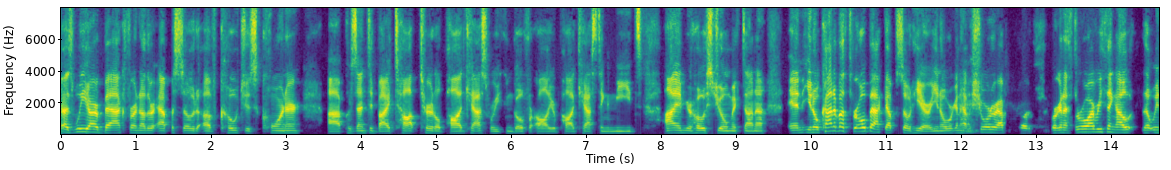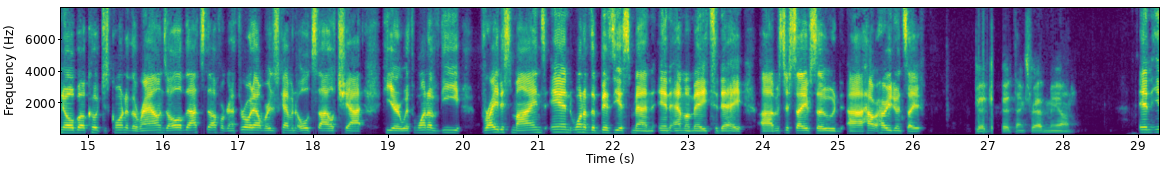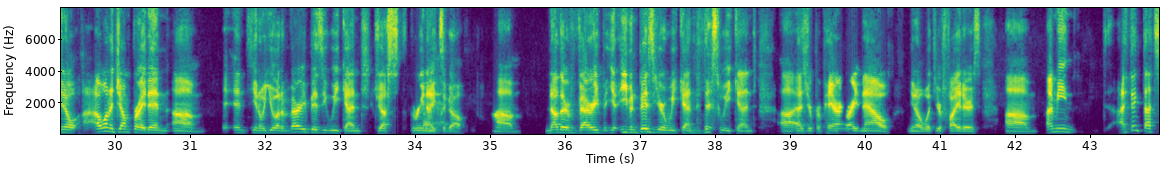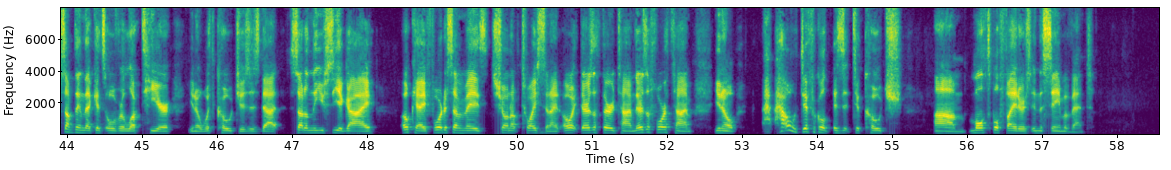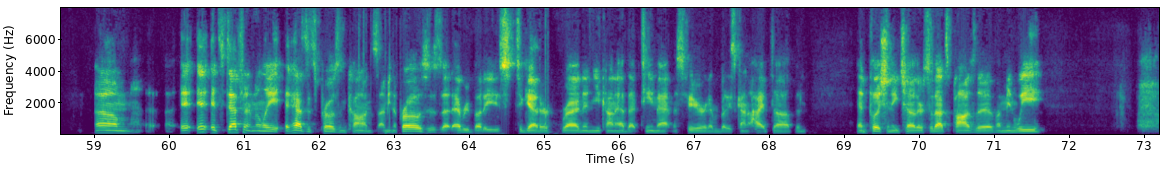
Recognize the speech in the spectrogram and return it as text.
Guys, we are back for another episode of Coach's Corner, uh, presented by Top Turtle Podcast, where you can go for all your podcasting needs. I am your host, Joe McDonough, and you know, kind of a throwback episode here. You know, we're gonna have a shorter episode. We're gonna throw everything out that we know about Coach's Corner, the rounds, all of that stuff. We're gonna throw it out. We're just gonna have an old style chat here with one of the brightest minds and one of the busiest men in MMA today, uh, Mr. Saif Saud. Uh, how, how are you doing, Saif? Good, good. Thanks for having me on and you know, I want to jump right in. Um, and you know, you had a very busy weekend just three nights ago. Um, another very even busier weekend this weekend uh, as you're preparing right now. You know, with your fighters. Um, I mean, I think that's something that gets overlooked here. You know, with coaches is that suddenly you see a guy. Okay, Fortis MMA's shown up twice tonight. Oh, wait, there's a third time. There's a fourth time. You know, how difficult is it to coach um, multiple fighters in the same event? Um, it, it, it's definitely it has its pros and cons. I mean, the pros is that everybody's together, right, and you kind of have that team atmosphere, and everybody's kind of hyped up and and pushing each other. So that's positive. I mean, we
